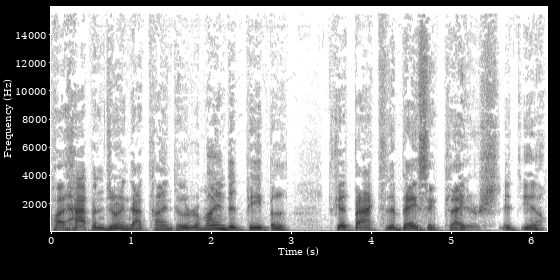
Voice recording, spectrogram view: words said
what happened during that time too reminded people to get back to the basic players. It, you know,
